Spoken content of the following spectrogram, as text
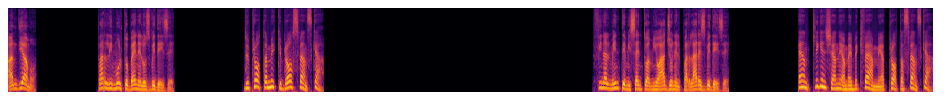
Andiamo. Parli molto bene lo svedese. Du pratar mycket bra svenska. Finalmente mi sento a mio agio nel parlare svedese. Äntligen känner jag mig bekväm med att prata svenska.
